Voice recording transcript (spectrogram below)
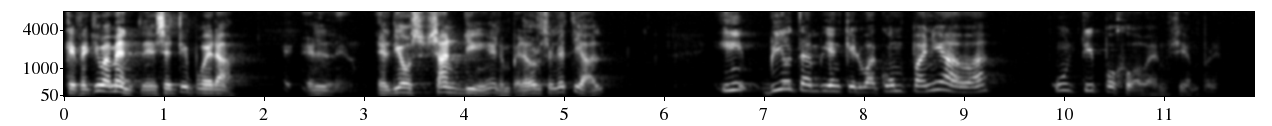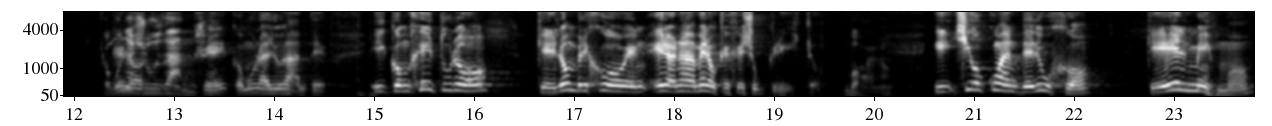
que efectivamente ese tipo era el, el dios Shandi, el emperador celestial, y vio también que lo acompañaba un tipo joven siempre. Como un no- ayudante. Sí, como un ayudante. Y conjeturó que el hombre joven era nada menos que Jesucristo. Bueno. Y Xiu Quan dedujo que él mismo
